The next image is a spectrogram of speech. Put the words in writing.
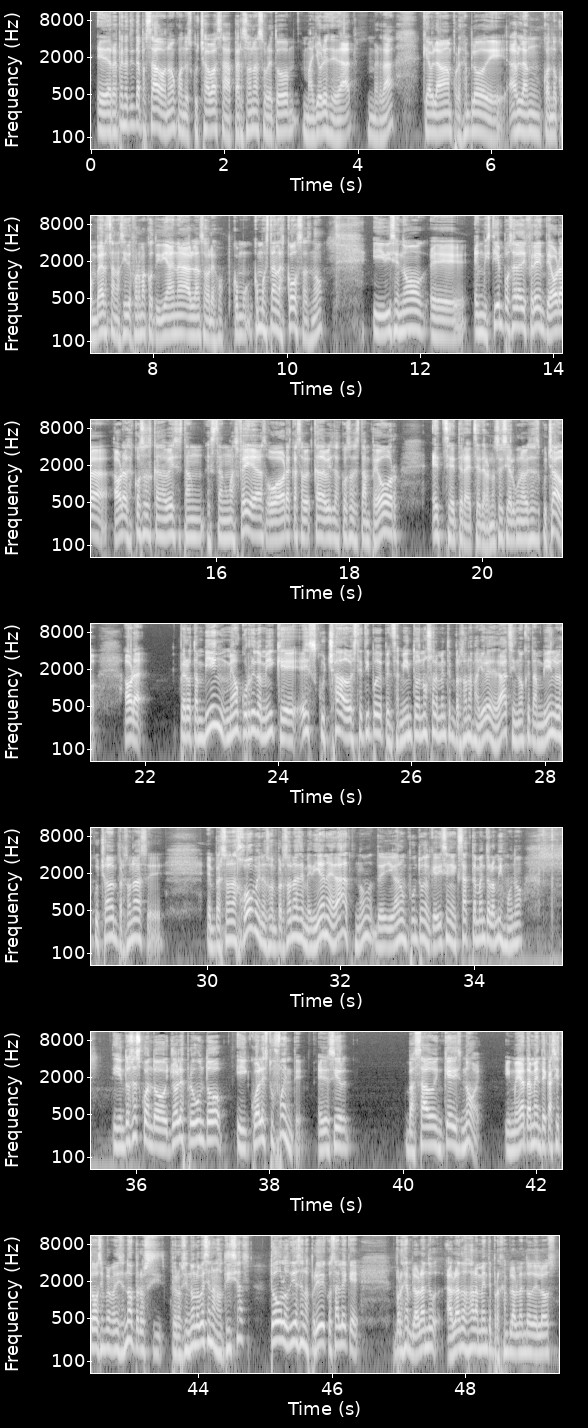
eh, de repente a ti te ha pasado, ¿no? Cuando escuchabas a personas, sobre todo mayores de edad, ¿verdad? Que hablaban, por ejemplo, de, hablan, cuando conversan así de forma cotidiana, hablan sobre cómo, cómo están las cosas, ¿no? Y dicen, no, eh, en mis tiempos era diferente, ahora, ahora las cosas cada vez están, están más feas, o ahora cada, cada vez las cosas están peor, etcétera, etcétera. No sé si alguna vez has escuchado. Ahora, pero también me ha ocurrido a mí que he escuchado este tipo de pensamiento no solamente en personas mayores de edad, sino que también lo he escuchado en personas, eh, en personas jóvenes o en personas de mediana edad, ¿no? De llegar a un punto en el que dicen exactamente lo mismo, ¿no? Y entonces cuando yo les pregunto, ¿y cuál es tu fuente? Es decir, basado en qué dicen, no, inmediatamente casi todos siempre me dicen, no, pero si, pero si no lo ves en las noticias, todos los días en los periódicos sale que, por ejemplo, hablando, hablando solamente, por ejemplo, hablando de los,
